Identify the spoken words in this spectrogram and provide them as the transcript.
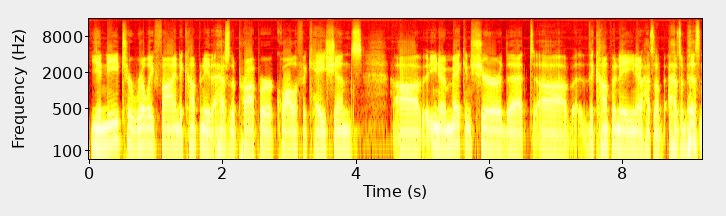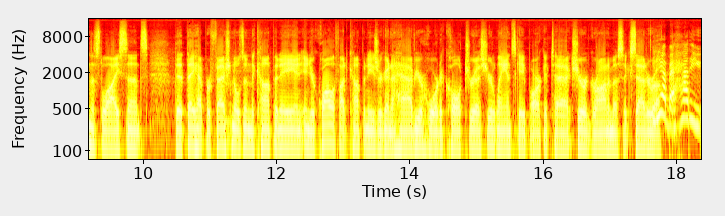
you need to really find a company that has the proper qualifications. Uh, you know, making sure that uh, the company you know has a has a business license, that they have professionals in the company, and, and your qualified companies are going to have your horticulturists, your landscape architects, your agronomists, etc. Yeah, but how do you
